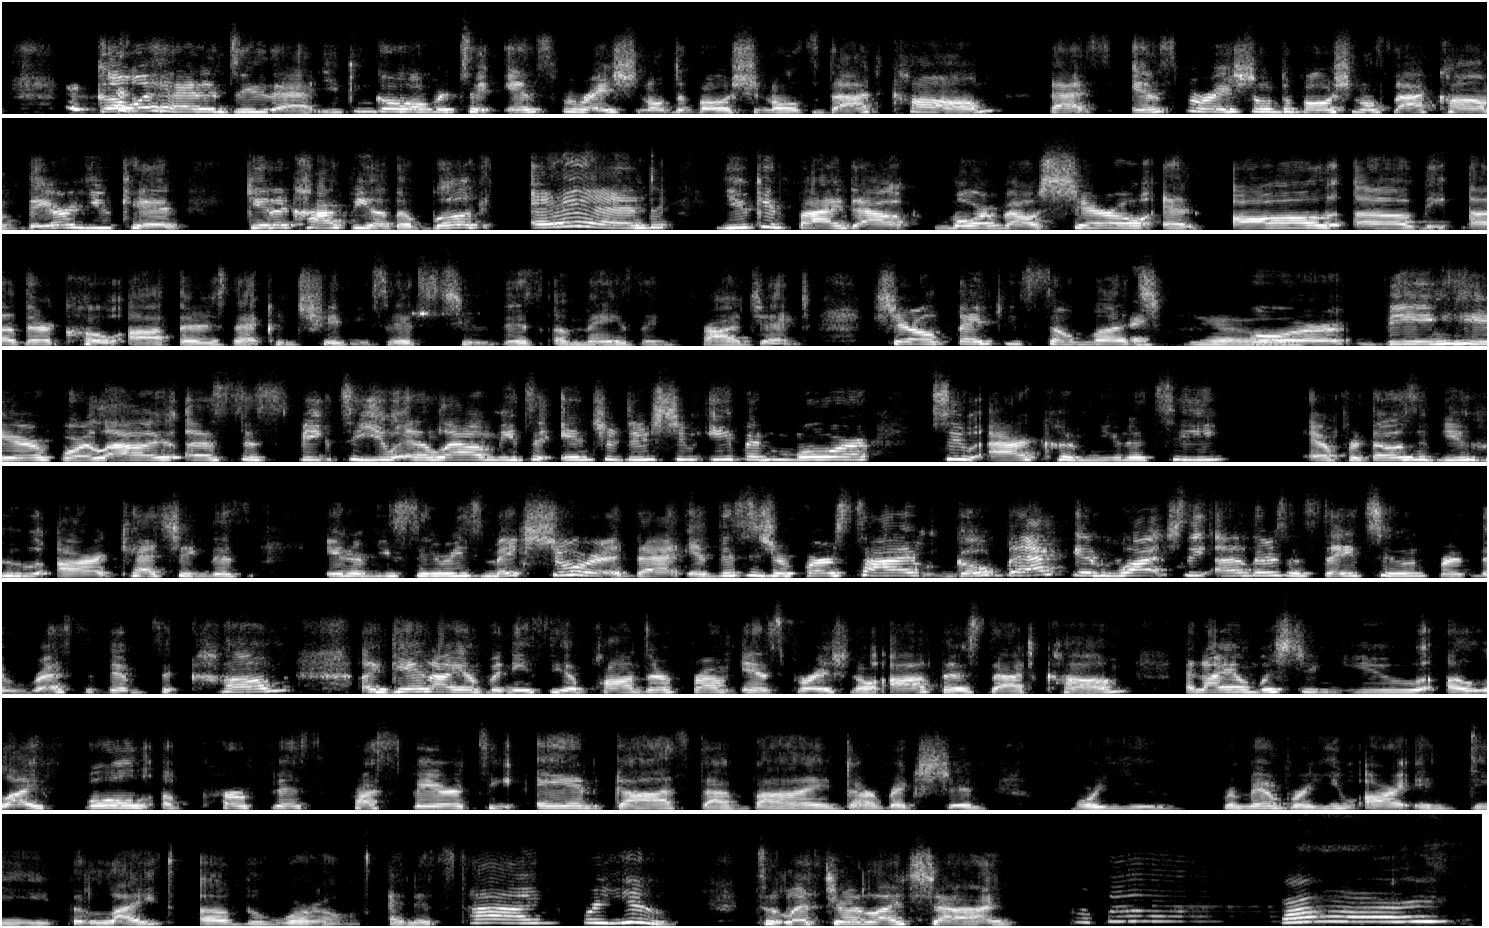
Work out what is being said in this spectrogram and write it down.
go ahead and do that. You can go over to inspirationaldevotionals.com. That's inspirationaldevotionals.com. There you can get a copy of the book, and you can find out more about Cheryl and all of the other co-authors that contributed to this amazing project. Cheryl, thank you so much you. for being here, for allowing us to speak to you and allow me to introduce you even more to our community. And for those of you who are catching this interview series. Make sure that if this is your first time, go back and watch the others and stay tuned for the rest of them to come. Again, I am Benicia Ponder from inspirationalauthors.com, and I am wishing you a life full of purpose, prosperity, and God's divine direction for you. Remember, you are indeed the light of the world, and it's time for you to let your light shine. Bye-bye. Bye.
